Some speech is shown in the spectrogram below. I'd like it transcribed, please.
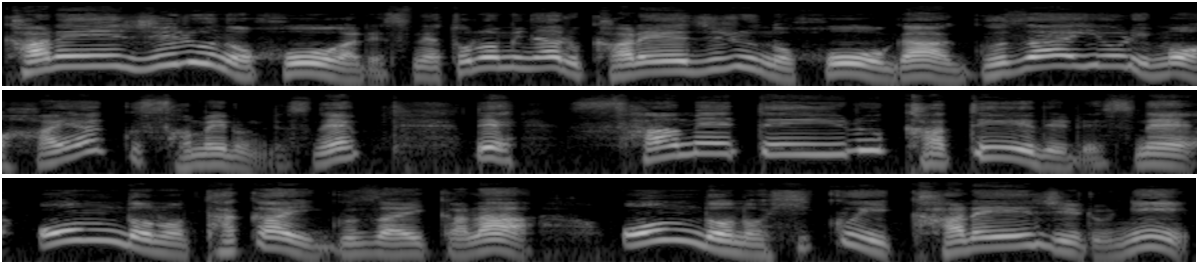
カレー汁の方がですね、とろみのあるカレー汁の方が具材よりも早く冷めるんですね。で、冷めている過程でですね、温度の高い具材から温度の低いカレー汁に、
